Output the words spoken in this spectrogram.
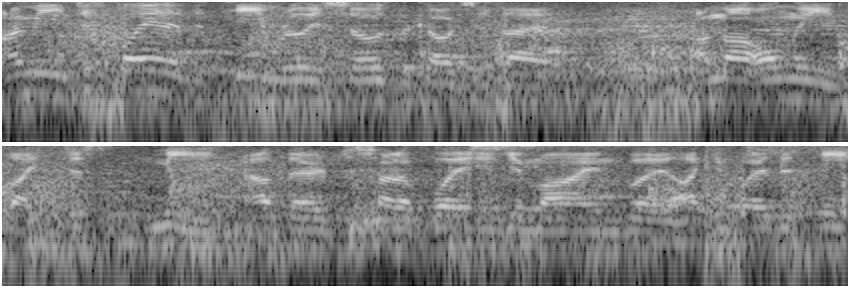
I mean, just playing as a team really shows the coaches that I'm not only like just me out there just trying to play and get mine, but I can play as a team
